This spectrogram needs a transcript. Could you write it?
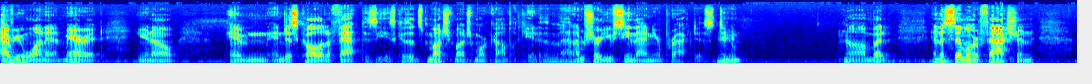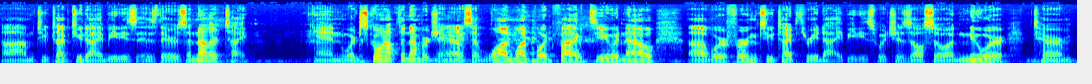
everyone at merit you know and and just call it a fat disease because it's much much more complicated than that i'm sure you've seen that in your practice too uh, but in a similar fashion um, to type 2 diabetes is there's another type and we're just going up the number chain. Like I said, 1, 1.52, and now uh, we're referring to type 3 diabetes, which is also a newer term.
